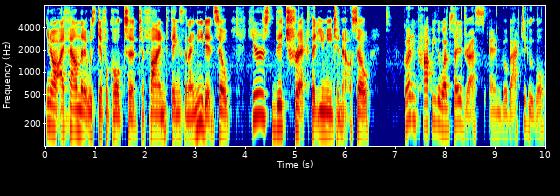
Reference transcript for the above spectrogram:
you know, I found that it was difficult to, to find things that I needed. So here's the trick that you need to know. So go ahead and copy the website address and go back to Google.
